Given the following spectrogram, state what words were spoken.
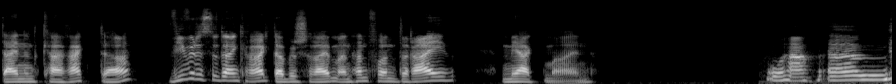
deinem Charakter. Wie würdest du deinen Charakter beschreiben anhand von drei Merkmalen? Oha. Ähm,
